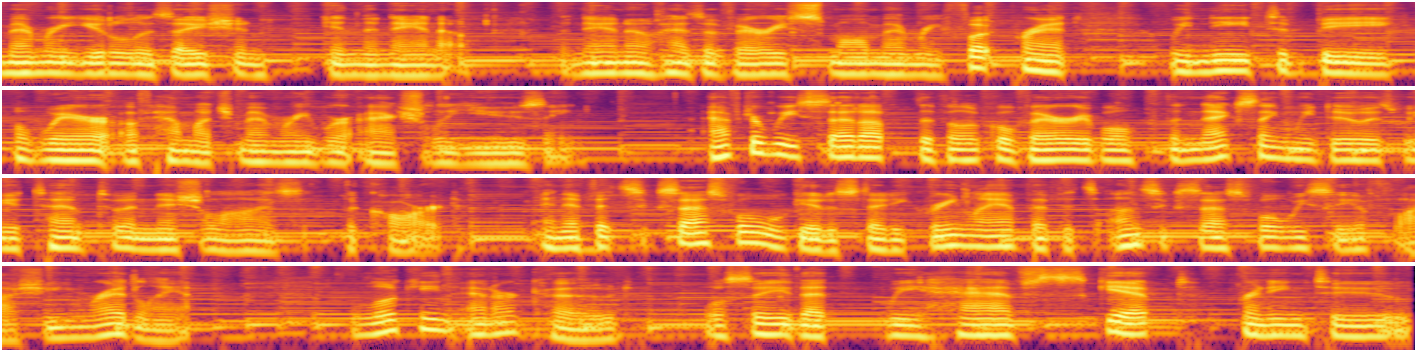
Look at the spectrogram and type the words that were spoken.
memory utilization in the Nano. The Nano has a very small memory footprint. We need to be aware of how much memory we're actually using. After we set up the local variable, the next thing we do is we attempt to initialize the card. And if it's successful, we'll get a steady green lamp. If it's unsuccessful, we see a flashing red lamp. Looking at our code, we'll see that we have skipped printing to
